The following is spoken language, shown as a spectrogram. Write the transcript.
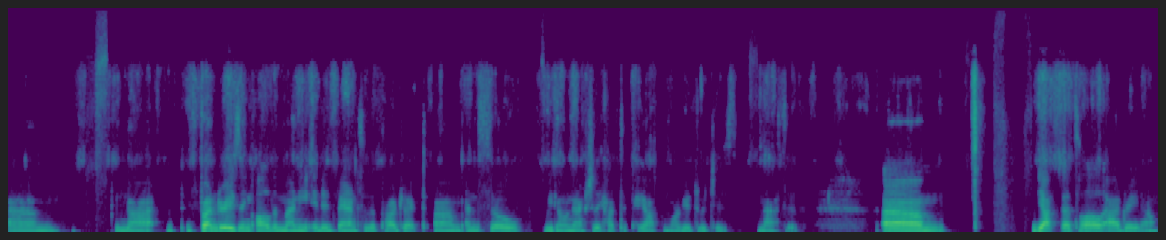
um, not fundraising all the money in advance of the project, um, and so we don't actually have to pay off the mortgage, which is massive. Um, yeah, that's all I'll add right now.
